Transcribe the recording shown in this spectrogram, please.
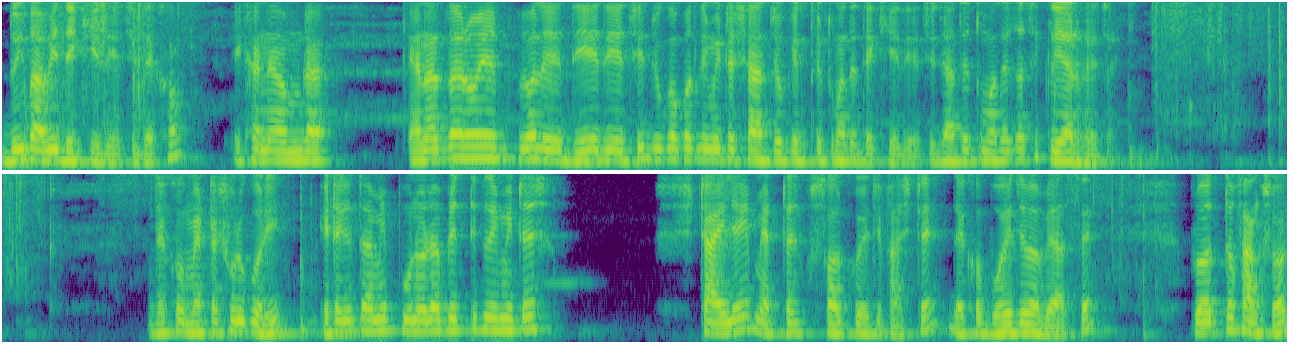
দুইভাবেই দেখিয়ে দিয়েছি, দেখো। এখানে আমরা অ্যানাদার ওয়ে বলে দিয়ে দিয়েছি যুগপথ লিমিটের সাহায্য কিন্তু তোমাদের দেখিয়ে দিয়েছি, যাতে তোমাদের কাছে ক্লিয়ার হয়ে যায়। দেখো ম্যাটটা শুরু করি। এটা কিন্তু আমি পুনরাবৃত্তিক লিমিটের স্টাইলে ম্যাটটা সলভ করেছি ফার্স্টে দেখো বইয়ে যেভাবে আছে। প্রদত্ত function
